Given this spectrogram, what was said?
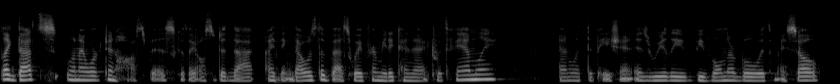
like that's when I worked in hospice because I also did that. I think that was the best way for me to connect with family and with the patient is really be vulnerable with myself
